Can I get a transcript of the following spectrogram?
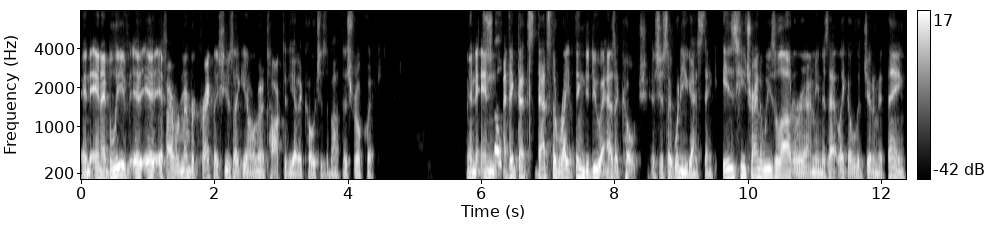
And and i believe if i remember correctly she was like you know we're going to talk to the other coaches about this real quick and and so, i think that's that's the right thing to do as a coach it's just like what do you guys think is he trying to weasel out or i mean is that like a legitimate thing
